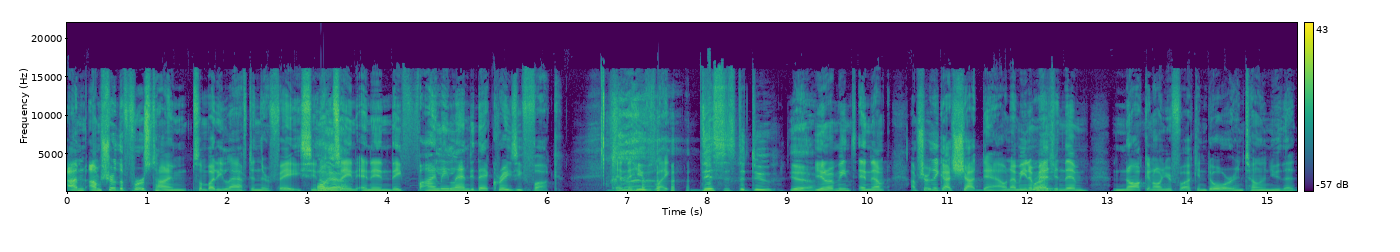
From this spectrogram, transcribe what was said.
I'm I'm sure the first time somebody laughed in their face, you know Oh, what yeah. I'm saying? And then they finally landed that crazy fuck. And he was like, "This is the dude." Yeah, You know what I mean? And I'm I'm sure they got shot down. I mean, Right. imagine them knocking on your fucking door and telling you that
